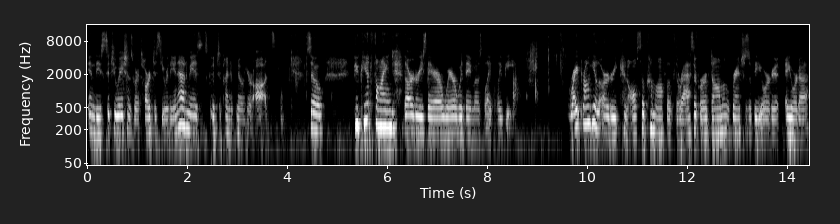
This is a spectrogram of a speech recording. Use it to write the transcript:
in these situations where it's hard to see where the anatomy is, it's good to kind of know your odds. So if you can't find the arteries there, where would they most likely be? Right bronchial artery can also come off of thoracic or abdominal branches of the aorta, aorta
